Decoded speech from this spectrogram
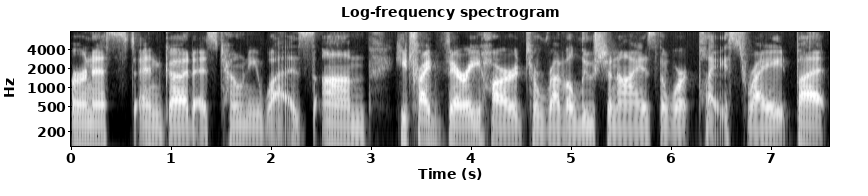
earnest and good as Tony was. Um, he tried very hard to revolutionize the workplace, right? But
